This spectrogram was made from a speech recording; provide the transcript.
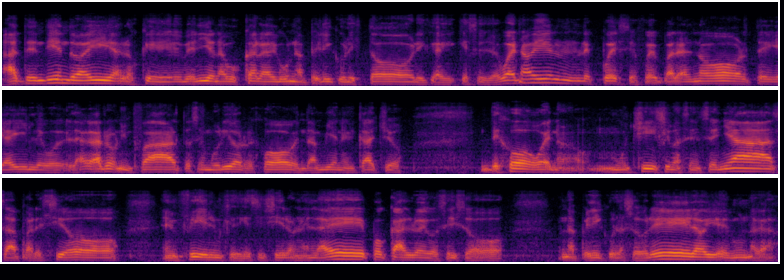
atendiendo ahí a los que venían a buscar alguna película histórica y qué sé yo. Bueno, él después se fue para el norte y ahí le, agarró un infarto, se murió re joven también el cacho dejó, bueno, muchísimas enseñanzas, apareció en films que, se hicieron en la época, luego se hizo una película sobre él, hoy es una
